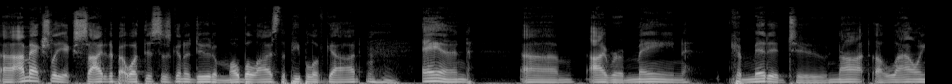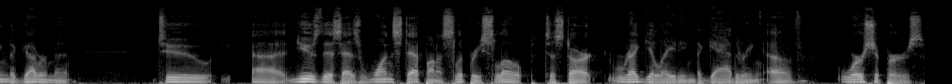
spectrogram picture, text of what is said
uh, I'm actually excited about what this is going to do to mobilize the people of God. And um, I remain committed to not allowing the government to uh, use this as one step on a slippery slope to start regulating the gathering of worshipers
